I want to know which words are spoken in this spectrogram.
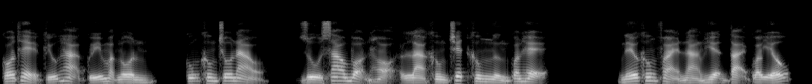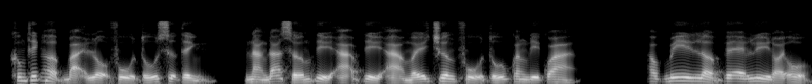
có thể cứu hạ quý mặc nôn, cũng không chỗ nào, dù sao bọn họ là không chết không ngừng quan hệ. Nếu không phải nàng hiện tại quá yếu, không thích hợp bại lộ phù tú sự tình, nàng đã sớm tỉ ạ tỉ ạ mấy chương phù tú quăng đi qua. Học BLPLI đòi ổ.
